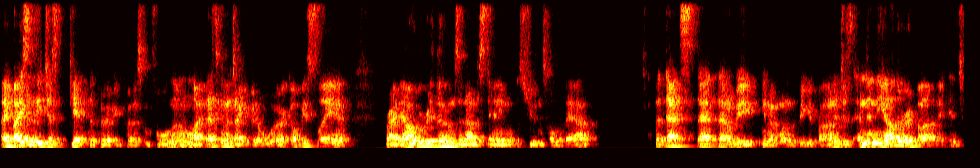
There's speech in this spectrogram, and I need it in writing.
they basically just get the perfect person for them. Like that's going to take a bit of work, obviously, and great algorithms and understanding what the student's all about. But that's that that'll be you know one of the big advantages. And then the other advantage,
